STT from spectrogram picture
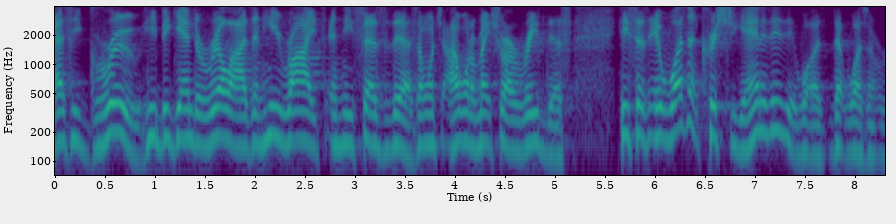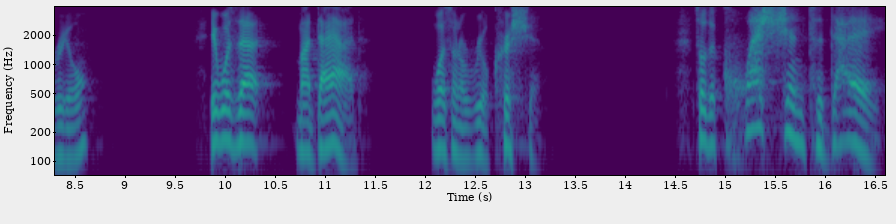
as he grew, he began to realize, and he writes and he says this. I want, you, I want to make sure I read this. He says, It wasn't Christianity that, was, that wasn't real, it was that my dad wasn't a real Christian. So the question today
